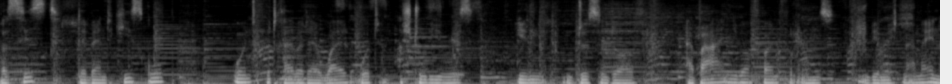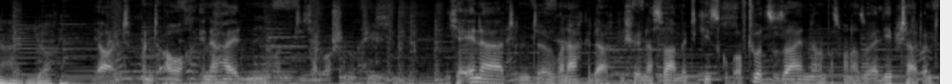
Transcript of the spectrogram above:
Bassist der Band Keys Group und Betreiber der Wildwood Studios in Düsseldorf. Er war ein lieber Freund von uns und wir möchten einmal innehalten, Joachim. Ja, und, und auch innehalten. Und ich habe auch schon viel mich erinnert und darüber nachgedacht, wie schön das war, mit Keys Group auf Tour zu sein ne, und was man da so erlebt hat. Und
